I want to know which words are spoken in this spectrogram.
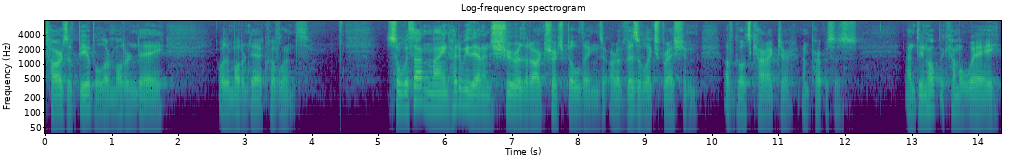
Towers of Babel or modern day or the modern day equivalent. So, with that in mind, how do we then ensure that our church buildings are a visible expression of God's character and purposes and do not become a way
